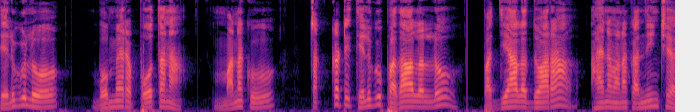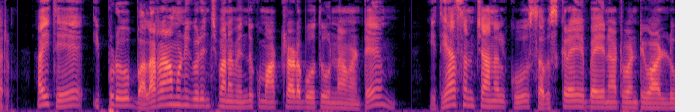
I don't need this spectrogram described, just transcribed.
తెలుగులో బొమ్మెర పోతన మనకు చక్కటి తెలుగు పదాలలో పద్యాల ద్వారా ఆయన మనకు అందించారు అయితే ఇప్పుడు బలరాముని గురించి మనం ఎందుకు మాట్లాడబోతూ ఉన్నామంటే ఇతిహాసం ఛానల్కు సబ్స్క్రైబ్ అయినటువంటి వాళ్ళు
